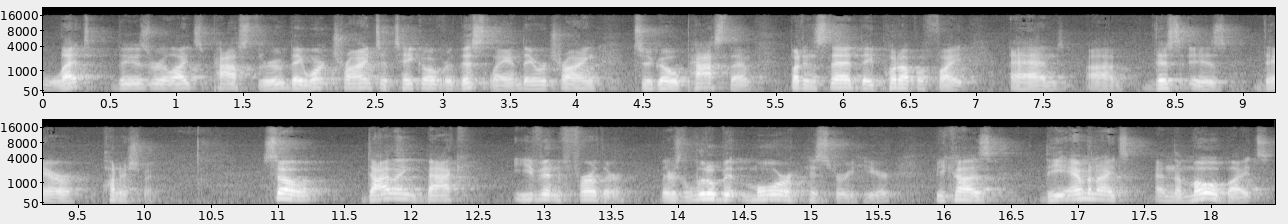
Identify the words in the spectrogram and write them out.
let the Israelites pass through. They weren't trying to take over this land, they were trying to go past them. But instead, they put up a fight, and uh, this is their punishment. So, dialing back even further, there's a little bit more history here because the Ammonites and the Moabites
